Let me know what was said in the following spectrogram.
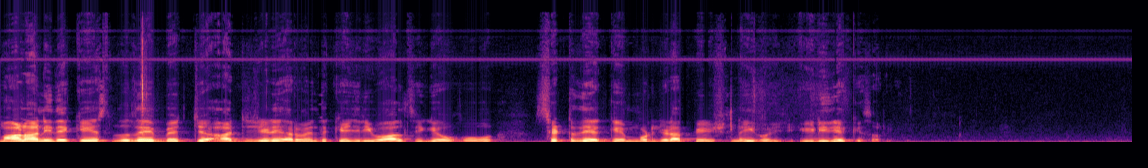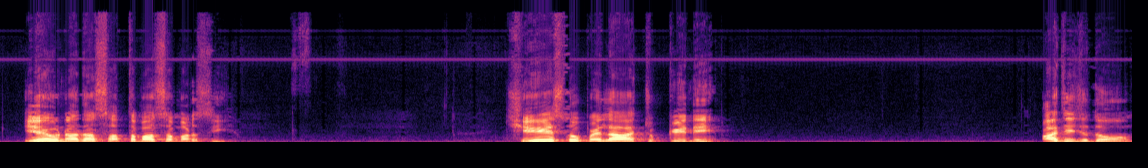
ਮਾਨਹਾਨੀ ਦੇ ਕੇਸ ਦੇ ਵਿੱਚ ਅੱਜ ਜਿਹੜੇ ਅਰਵਿੰਦ ਕੇਜਰੀਵਾਲ ਸੀਗੇ ਉਹ ਸਿੱਟ ਦੇ ਅੱਗੇ ਮੁੜ ਜਿਹੜਾ ਪੇਸ਼ ਨਹੀਂ ਹੋਏ ਜੀ ਈਡੀ ਦੇ ਅੱਗੇ ਸੌਰੀ ਇਹ ਉਹਨਾਂ ਦਾ ਸੱਤਵਾਂ ਸਮਨ ਸੀ। 6 ਤੋਂ ਪਹਿਲਾਂ ਆ ਚੁੱਕੇ ਨੇ। ਅੱਜ ਜਦੋਂ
